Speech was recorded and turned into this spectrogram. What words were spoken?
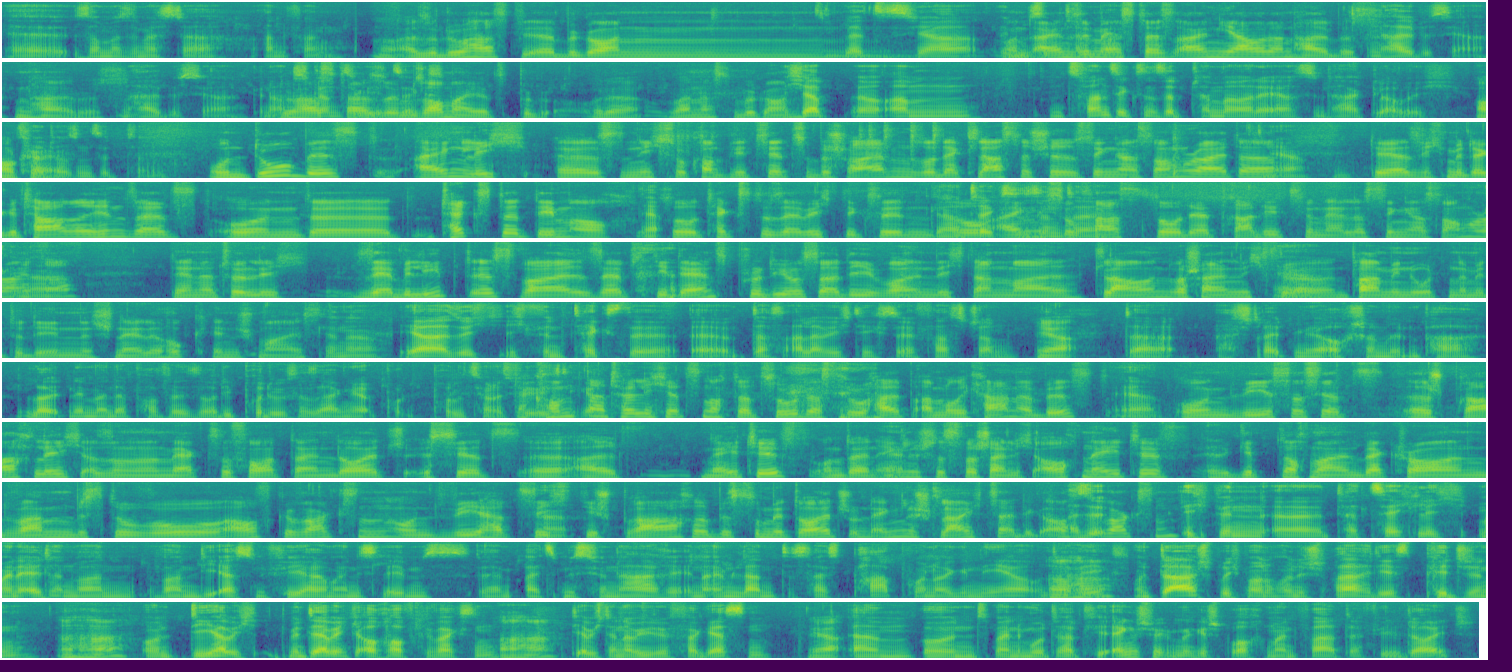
äh, Sommersemester Anfang. Also du hast äh, begonnen Letztes Jahr und ein September. Semester ist ein Jahr oder ein halbes? Ein halbes Jahr. Ein halbes. Ein halbes Jahr, genau. Du das hast Ganze also im Sommer jetzt begonnen, oder wann hast du begonnen? Ich habe äh, am, am 20. September war der erste Tag, glaube ich, Okay. 2017. Und du bist eigentlich, äh, ist nicht so kompliziert zu beschreiben, so der klassische Singer-Songwriter, Ja. der sich mit der Gitarre hinsetzt und äh, textet, dem auch Ja. so Texte sehr wichtig sind. Genau, so Texte eigentlich sind so fast so der traditionelle Singer-Songwriter. Genau. Der natürlich sehr beliebt ist, weil selbst die Dance-Producer, die wollen dich dann mal klauen, wahrscheinlich für Ja. ein paar Minuten, damit du denen eine schnelle Hook hinschmeißt. Genau. Ja, also ich, ich finde Texte äh, das Allerwichtigste fast schon. Ja. Da streiten wir auch schon mit ein paar Leuten immer in der Poppe. So die Producer sagen, ja, Pro Produktion ist Da viel kommt wichtiger. natürlich jetzt noch dazu, dass du halb Amerikaner bist. Ja. Und wie ist das jetzt äh, sprachlich? Also man merkt sofort, dein Deutsch ist jetzt äh, halt Native und dein Englisch ist wahrscheinlich auch Native. Äh, gib noch mal einen Background, wann bist du wo aufgewachsen und wie hat sich die Sprache, bist du mit Deutsch und Englisch gleichzeitig Also aufgewachsen? ich bin äh, tatsächlich, meine Eltern waren, waren die ersten vier Jahre meines Lebens äh, als Missionare in einem Land, das heißt Papua-Neuguinea unterwegs. Und da spricht man noch eine Sprache, die heißt Pidgin. Aha. Und die habe ich, mit der bin ich auch aufgewachsen. Aha. Die habe ich dann aber wieder vergessen. Ja. Ähm, und meine Mutter hat viel Englisch mit mir gesprochen, mein Vater viel Deutsch.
